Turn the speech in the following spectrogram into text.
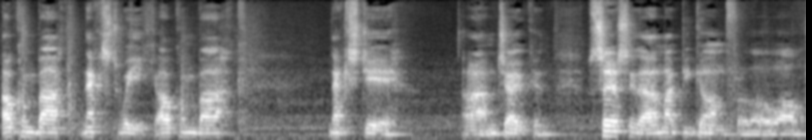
I'll come back next week. I'll come back next year. Alright, I'm joking. Seriously though, I might be gone for a little while.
